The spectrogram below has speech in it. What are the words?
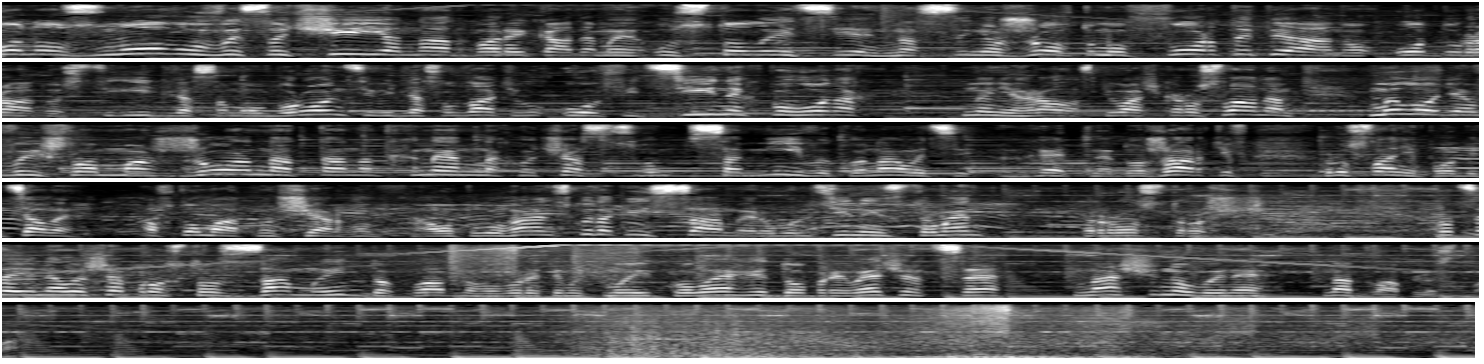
Воно знову височіє над барикадами у столиці на синьо-жовтому фортепіано оду радості і для самооборонців, і для солдатів у офіційних погонах. Нині грала співачка Руслана. Мелодія вийшла мажорна та натхненна, хоча сам- самій виконавиці геть не до жартів. Руслані пообіцяли автоматну чергу. А от у Луганську такий самий революційний інструмент розтрощили. Про це і не лише просто за мить докладно говоритимуть мої колеги. Добрий вечір. Це наші новини на 2+,2.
